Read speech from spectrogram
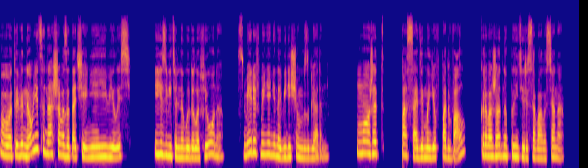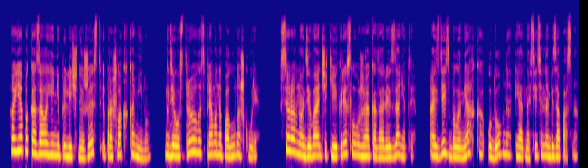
вот и виновница нашего заточения явилась», язвительно выдала Фиона, смерив меня ненавидящим взглядом. «Может, посадим ее в подвал?» кровожадно поинтересовалась она. А я показала ей неприличный жест и прошла к камину, где устроилась прямо на полу на шкуре. Все равно диванчики и кресла уже оказались заняты, а здесь было мягко, удобно и относительно безопасно.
